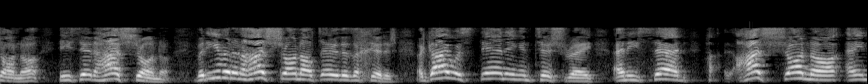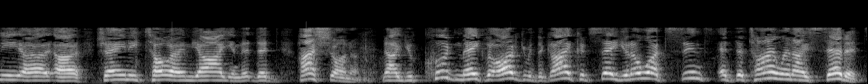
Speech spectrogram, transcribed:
shana; he said hashana. But even in hashana, I'll tell you, there's a chiddush. A guy was standing in Tishrei, and he said hashana any uh, uh, sheini toem yayin. That hashana. Now you could make the argument. The guy could say, you know what? Since at the time when I said it,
